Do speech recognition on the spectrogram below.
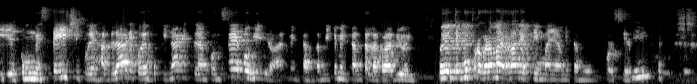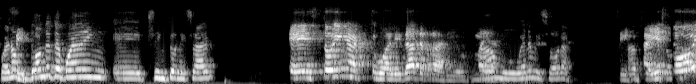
y es como un stage y puedes hablar y puedes opinar y te dan consejos y me encanta, a mí que me encanta la radio. Y, bueno, tengo un programa de radio aquí en Miami también, por cierto. ¿Sí? Bueno, ¿dónde te pueden eh, sintonizar? Estoy en Actualidad de Radio, ah, Miami. Ah, muy buena emisora. Sí, ahí estoy,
